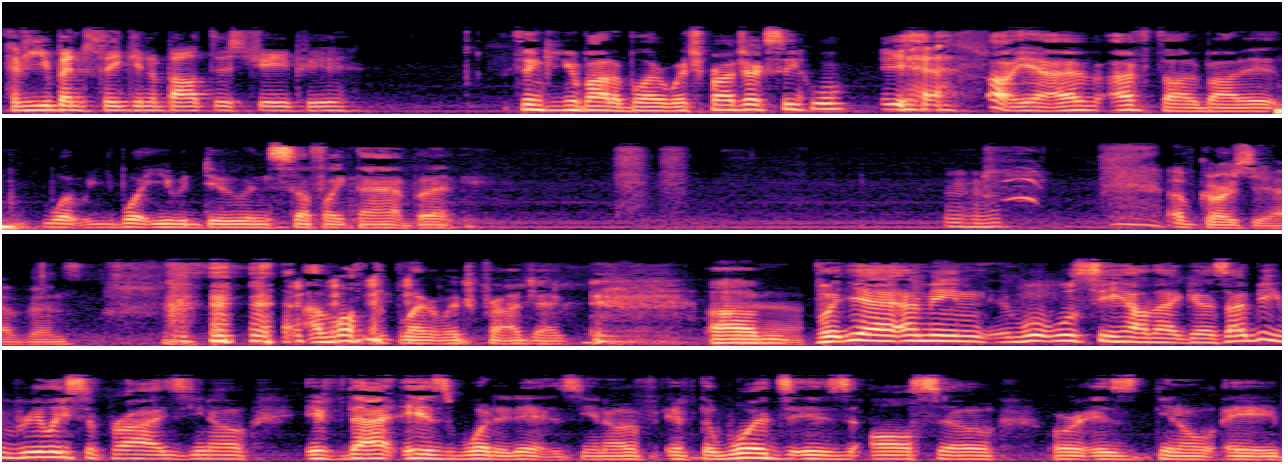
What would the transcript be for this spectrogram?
Have you been thinking about this, JP? Thinking about a Blair Witch Project sequel? Yeah. Oh yeah, I've I've thought about it, what what you would do and stuff like that, but hmm Of course you have been. I love the Blair Witch Project. Um, Yeah. But yeah, I mean, we'll, we'll see how that goes. I'd be really surprised, you know, if that is what it is. You know, if if the Woods is also or is you know a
